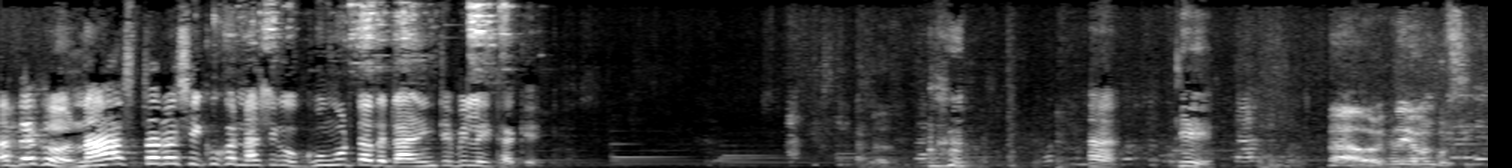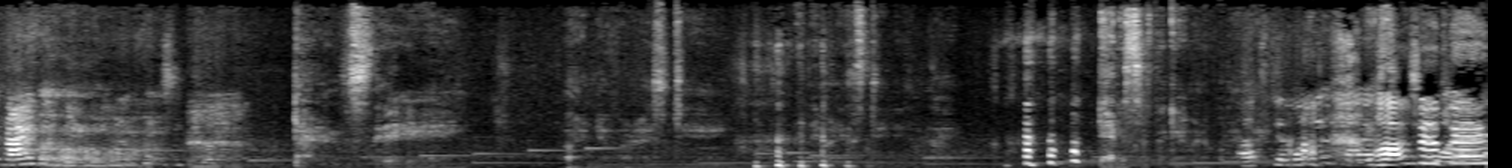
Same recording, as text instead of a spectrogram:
আর দেখো নাচ তারা শিখুক আর না শিখুক ঘুঙুর তাদের ডাইনিং টেবিলেই থাকে। হ্যাঁ কি? না ওই খালি এমন করছি। হাসে দেখ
